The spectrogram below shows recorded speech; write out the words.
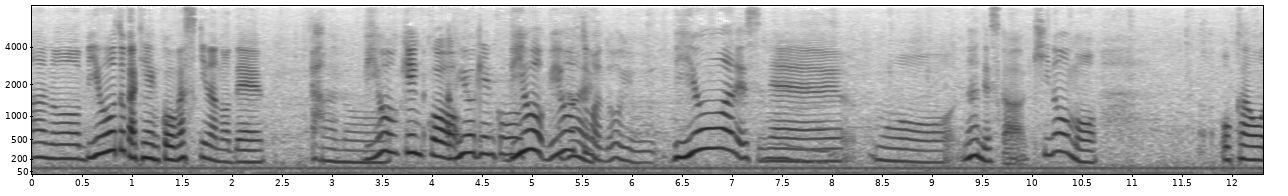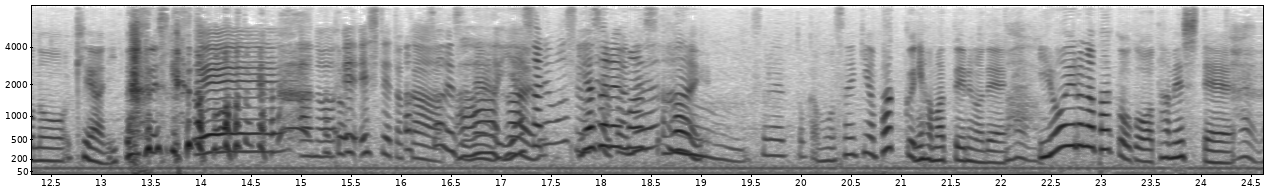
あの美容とか健康が好きなので、あの美容健あ康美容健康？美容美容とははいどういう、美容はですね、もう何ですか？昨日もお顔のケアに行ったんですけど、えー、あのえエステとか。あそうですね。癒されますよね癒されます。ね。はい。うん。それとかもう最近はパックにはまっているのであいろいろなパックをこう試してはい、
